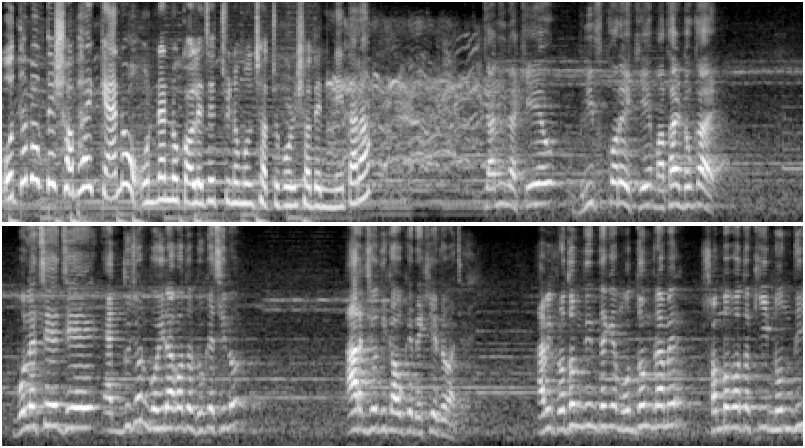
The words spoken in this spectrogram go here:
অধ্যাপকদের সভায় কেন অন্যান্য কলেজের তৃণমূল ছাত্র পরিষদের নেতারা? জানি না কে ব্রিফ করে কে মাথায় ঢোকায়। বলেছে যে এক দুজন বহিরাগত ঢুকেছিল আর যদি কাউকে দেখিয়ে দেওয়া যায়। আমি প্রথম দিন থেকে মধ্যম গ্রামের সম্ভবত কি নন্দী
